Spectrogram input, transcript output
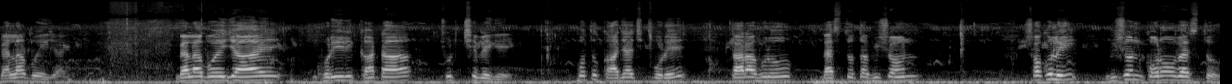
বেলা বয়ে যায়। বেলা বয়ে যায়, ঘড়ির কাঁটা ছুটছে বেগে। কত কাজ আছে পড়ে, তাড়াহুড়ো, ব্যস্ততা ভীষণ। সকলেই ভীষণ কর্মব্যস্ত।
